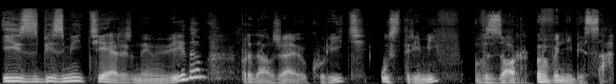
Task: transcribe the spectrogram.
И с безмятежным видом продолжаю курить, устремив взор в небеса.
